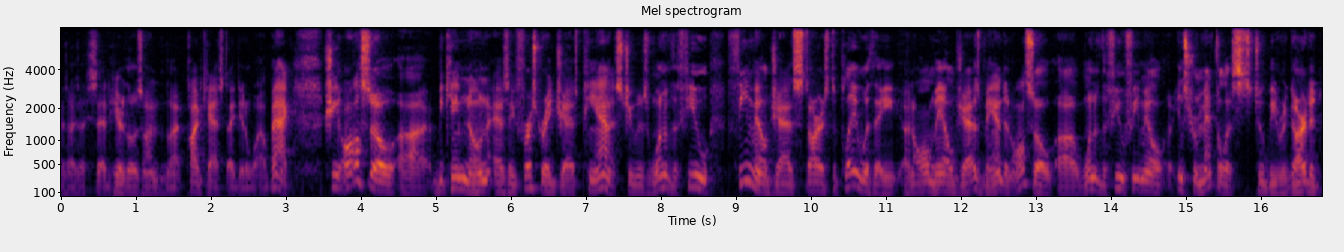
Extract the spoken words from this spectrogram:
as I said, hear those on that podcast I did a while back. She also uh, became known as a first rate jazz pianist. She was one of the few female jazz stars to play with a, an all male jazz band, and also uh, one of the few female instrumentalists to be regarded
